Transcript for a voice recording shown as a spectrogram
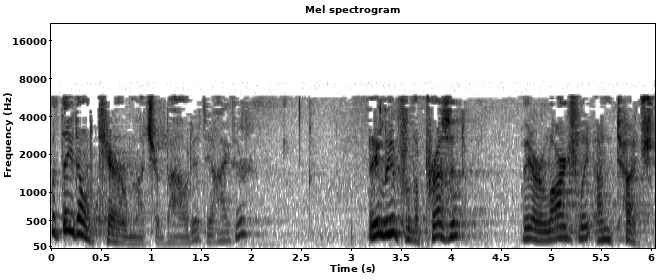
But they don't care much about it either. They live for the present. They are largely untouched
